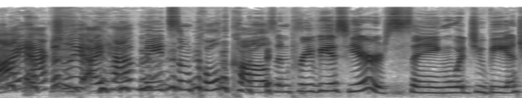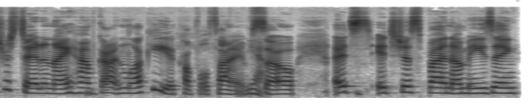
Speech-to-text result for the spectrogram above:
I actually I have made some cold calls in previous years saying would you be interested and I have gotten lucky a couple times. Yeah. So it's it's just been amazing.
